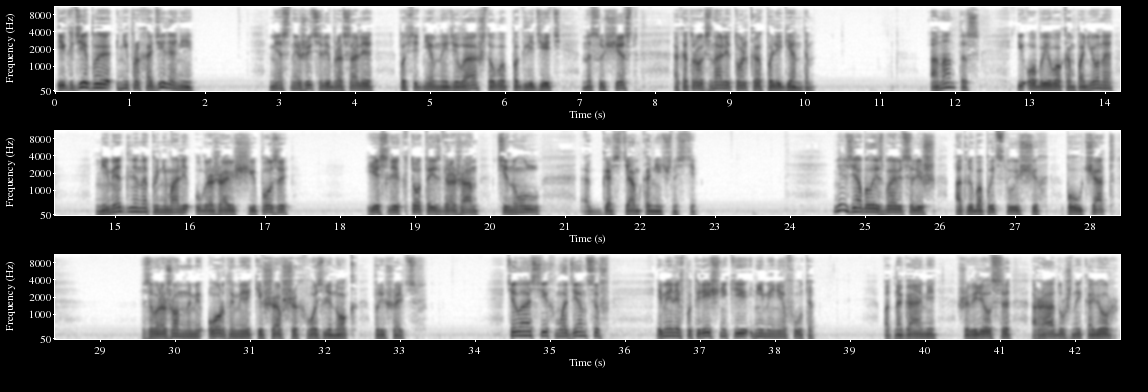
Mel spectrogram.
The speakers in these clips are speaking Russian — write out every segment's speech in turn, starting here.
И где бы ни проходили они, местные жители бросали повседневные дела, чтобы поглядеть на существ, о которых знали только по легендам. Анантас и оба его компаньона немедленно принимали угрожающие позы, если кто-то из горожан тянул к гостям конечности. Нельзя было избавиться лишь от любопытствующих паучат, завороженными ордами кишавших возле ног пришельцев. Тела сих младенцев имели в поперечнике не менее фута. Под ногами шевелился радужный ковер.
